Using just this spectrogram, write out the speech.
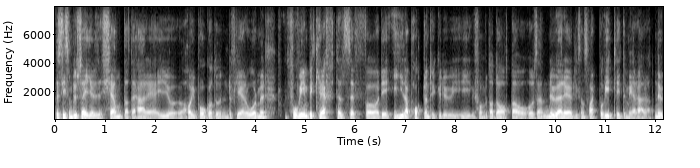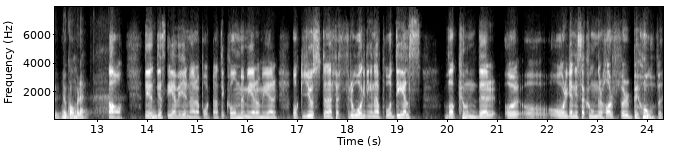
precis som du säger, känt att det här är ju, har ju pågått under flera år. Men får vi en bekräftelse för det i rapporten tycker du i, i form av data och, och sen nu är det liksom svart på vitt lite mer här att nu, nu kommer det. Ja, det, mm. det, ser vi i den här rapporten att det kommer mer och mer och just den här förfrågningarna på dels vad kunder och, och, organisationer har för behov.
